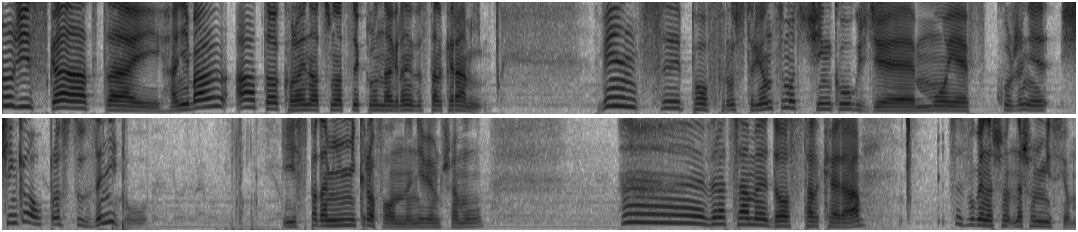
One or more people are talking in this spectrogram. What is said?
ludziska, tutaj Hannibal, a to kolejna odsłona cyklu nagranych ze stalkerami. Więc y, po frustrującym odcinku, gdzie moje wkurzenie sięgało po prostu zenitu i spada mi mikrofon, nie wiem czemu, eee, wracamy do stalkera, co jest w ogóle naszą, naszą misją.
